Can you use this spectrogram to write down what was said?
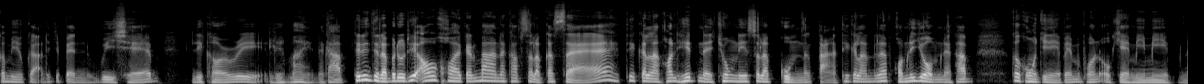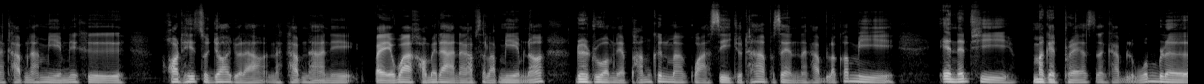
ก็มีโอกาสที่จะเป็น V-shape recovery หรือไม่นะครับ ทีนี้เดี๋ยวเราไปดูที่ Altcoin กันบ้างนะครับสำหรับกระแสที่กำลังฮอตฮิตในช่วงนี้สำหรับกลุ่มต่างๆ ที่กำลังได้รับความนิยมนะครับ ก็คงจะหนีไปไม่พ้นโอเคมีมีมนะครับนะมีมนี่คือฮอตฮิตสุดยอดอยู่แล้วนะครับนะอันนี้ไปว่าเขาไม่ได้นะครับสำหรับมีมเนาะโดยรวมเนี่ยพัมขึ้นมากว่า 4.5%นะครับแล้วก็มี NFT Marketplace นะครับหรือว่าเบลอ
